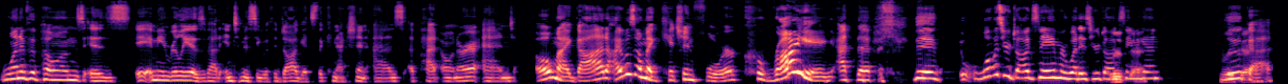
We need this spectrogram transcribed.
one of the poems is i mean really is about intimacy with the dog it's the connection as a pet owner and oh my God, I was on my kitchen floor crying at the, the, what was your dog's name or what is your dog's Luca. name again? Luca. Luca.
